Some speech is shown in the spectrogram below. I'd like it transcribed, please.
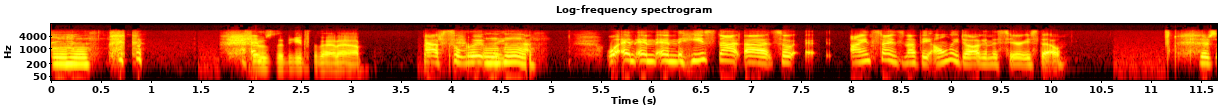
Mm-hmm. Shows the need for that app. Absolutely. Mhm. Well, and and and he's not. Uh, so uh, Einstein's not the only dog in the series, though. There's there's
